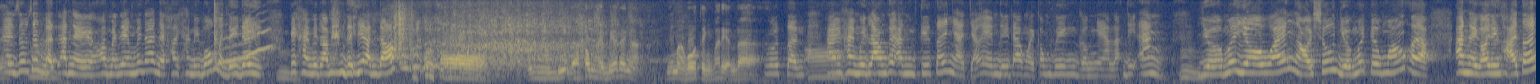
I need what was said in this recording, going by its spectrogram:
em sắp xếp lịch anh này thôi mình em mới nói này thôi 24 mình đi đi. Cái 25 em đi với anh đó. Ồ, biết không hề biết anh ạ. Nhưng mà vô tình phát hiện ra. vô tình. Hai hai mươi lăm cái anh kia tới nhà chở em đi ra ngoài công viên gần nhà là đi ăn. Vừa mới vô quán ngồi xuống vừa mới kêu món thôi à. Anh này gọi điện thoại tới.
